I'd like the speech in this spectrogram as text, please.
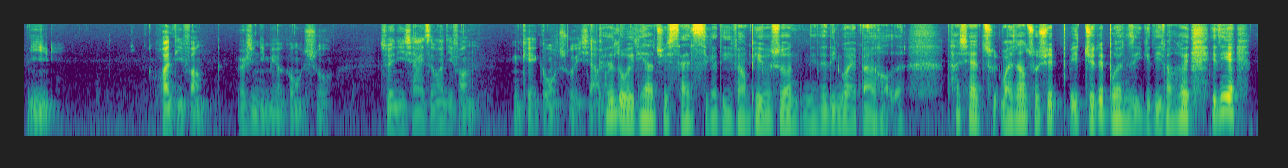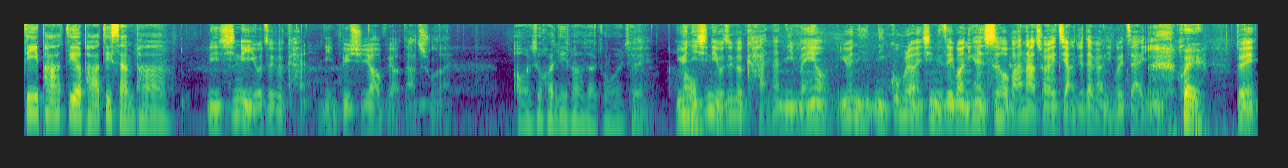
你换地方，而是你没有跟我说，所以你下一次换地方，你可以跟我说一下吗？可是如果一天要去三四个地方，譬如说你的另外一半好了，他现在出晚上出去，绝对不会是一个地方，会一定第一趴、第二趴、第三趴，你心里有这个坎，你必须要表达出来。哦，你说换地方的时候跟我讲。对。因为你心里有这个坎呢、啊，你没有，因为你你过不了你心里这一关。你看你事后把它拿出来讲，就代表你会在意。会，对，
